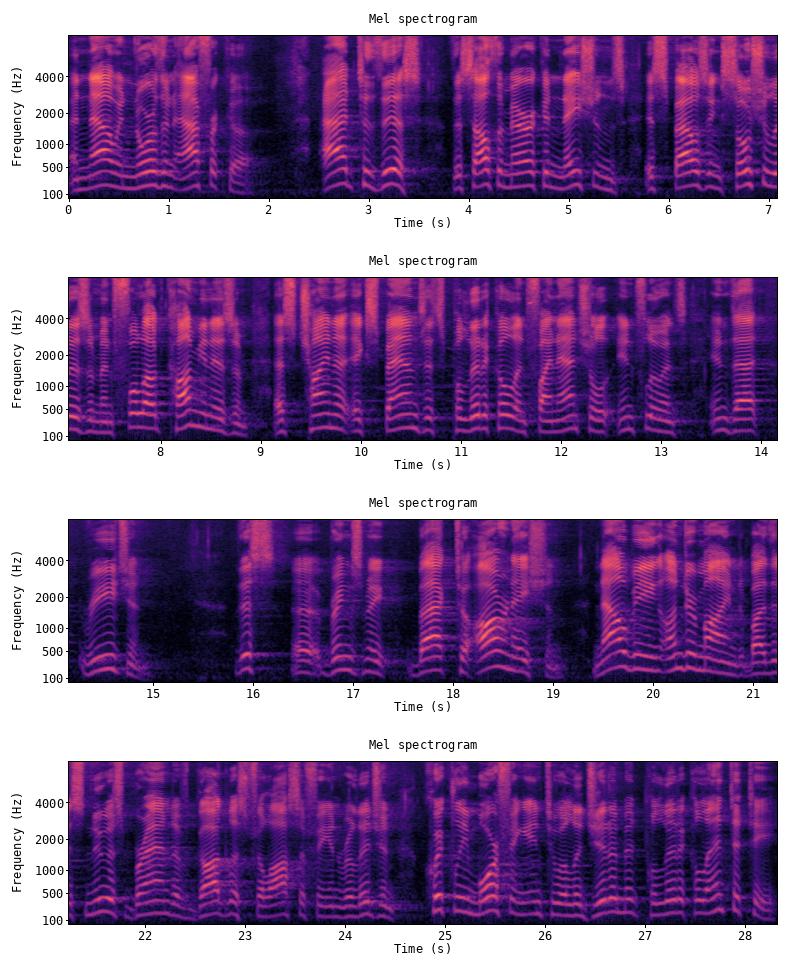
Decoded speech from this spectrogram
and now in Northern Africa. Add to this the South American nations espousing socialism and full-out communism as China expands its political and financial influence in that region. This uh, brings me back to our nation, now being undermined by this newest brand of godless philosophy and religion, quickly morphing into a legitimate political entity.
